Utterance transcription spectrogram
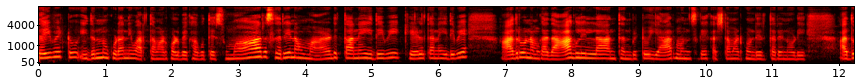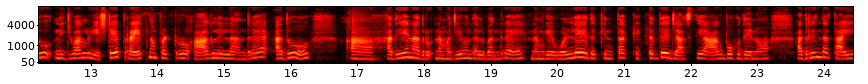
ದಯವಿಟ್ಟು ಇದನ್ನು ಕೂಡ ನೀವು ಅರ್ಥ ಮಾಡ್ಕೊಳ್ಬೇಕಾಗುತ್ತೆ. ಸುಮಾರು ಸರಿ ನಾವು ಮಾಡ್ತಾನೆ ಇದ್ದೀವಿ ಕೇಳ್ತಾನೆ ಇದ್ದೀವಿ ಆದರೂ ನಮ್ಗೆ ಅದಾಗಲಿಲ್ಲ ಅಂತಂದ್ಬಿಟ್ಟು ಯಾರ ಮನಸ್ಸಿಗೆ ಕಷ್ಟ ಮಾಡ್ಕೊಂಡಿರ್ತಾರೆ ನೋಡಿ. ಅದು ನಿಜವಾಗ್ಲೂ ಎಷ್ಟೇ ಪ್ರಯತ್ನ ಪಟ್ಟರೂ ಆಗಲಿಲ್ಲ ಅಂದರೆ ಅದು ಅದೇನಾದರೂ ನಮ್ಮ ಜೀವನದಲ್ಲಿ ಬಂದರೆ ನಮಗೆ ಒಳ್ಳೆಯದಕ್ಕಿಂತ ಕೆಟ್ಟದ್ದೇ ಜಾಸ್ತಿ ಆಗಬಹುದೇನೋ, ಅದರಿಂದ ತಾಯಿ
